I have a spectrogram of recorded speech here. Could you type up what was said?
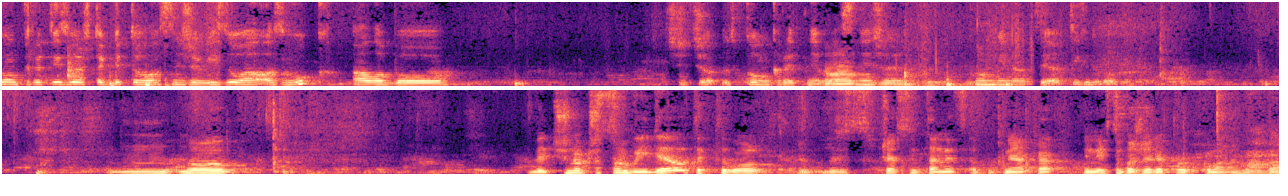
konkretizuješ, tak je to vlastne, že vizuál a zvuk, alebo či čo konkrétne vlastne, že kombinácia tých dvoch. Mm, No, väčšinou, čo som videl, tak to bol súčasný tanec a nejaká, ja nechcem povedať, že reprodukovaná hudba,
